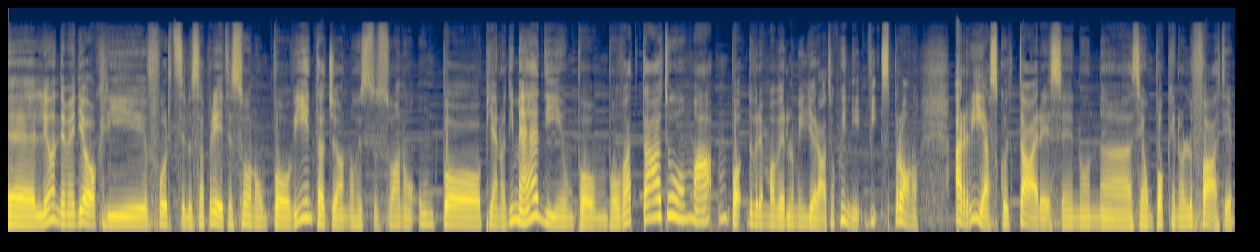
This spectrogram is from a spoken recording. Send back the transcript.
eh, le onde mediocri, forse lo saprete, sono un po' vintage, hanno questo suono un po' pieno di medi, un po', un po vattato, ma un po' dovremmo averlo migliorato. Quindi vi sprono a riascoltare, se, non, se è un po' che non lo fate,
